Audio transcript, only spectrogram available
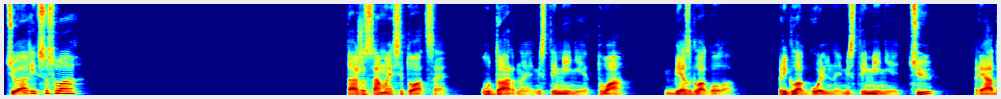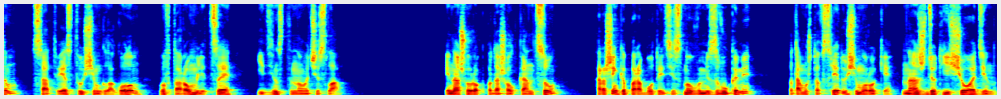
Tu arrives ce soir? Та же самая ситуация. Ударное местоимение toi без глагола. Приглагольное местоимение tu рядом с соответствующим глаголом во втором лице единственного числа. И наш урок подошел к концу. Хорошенько поработайте с новыми звуками, потому что в следующем уроке нас ждет еще один,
